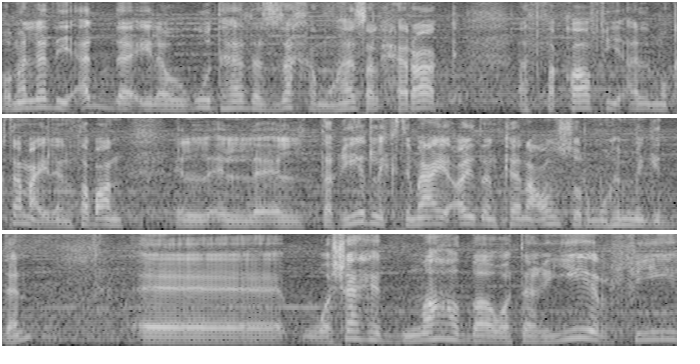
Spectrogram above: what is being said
وما الذي أدى إلى وجود هذا الزخم وهذا الحراك الثقافي المجتمعي؟ لأن طبعا التغيير الاجتماعي أيضا كان عنصر مهم جدا. وشهد نهضة وتغيير في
